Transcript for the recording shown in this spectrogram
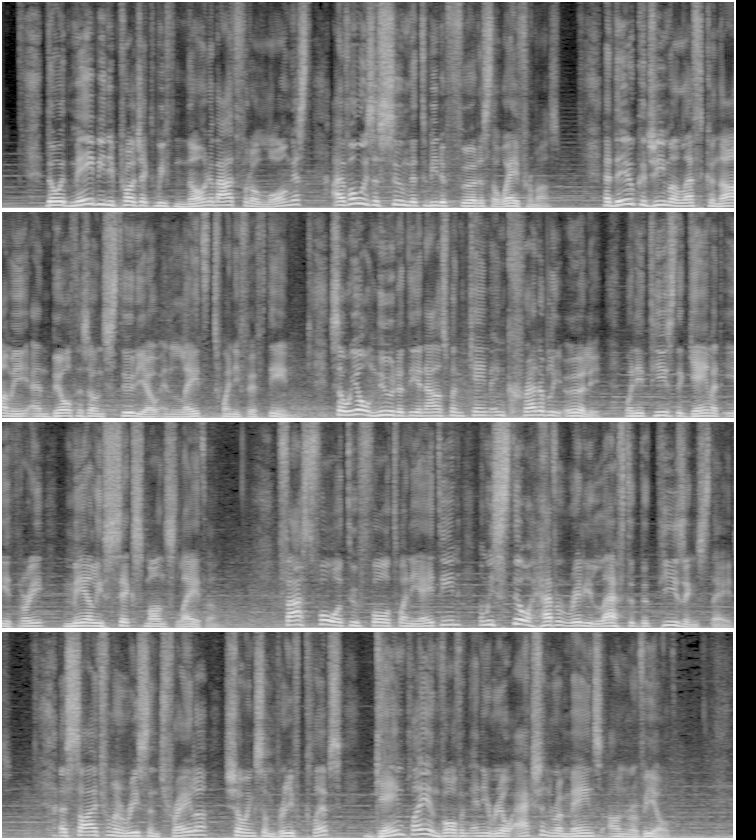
Though it may be the project we've known about for the longest, I've always assumed it to be the furthest away from us. Hideo Kojima left Konami and built his own studio in late 2015, so we all knew that the announcement came incredibly early when he teased the game at E3 merely 6 months later. Fast forward to fall 2018 and we still haven't really left the teasing stage. Aside from a recent trailer showing some brief clips, gameplay involving any real action remains unrevealed.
